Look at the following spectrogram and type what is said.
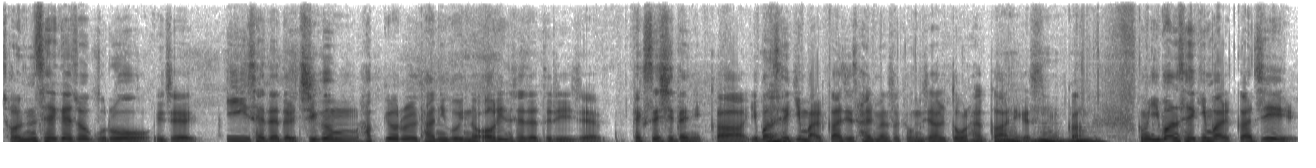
전 세계적으로 이제 이 세대들 지금 학교를 다니고 있는 어린 세대들이 이제 100세 시대니까 이번 네. 세기 말까지 살면서 경제 활동을 할 거 아니겠습니까? 음, 음, 그럼 이번 세기 말까지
